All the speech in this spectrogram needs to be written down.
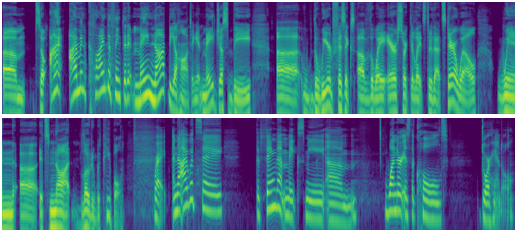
Um, so I I'm inclined to think that it may not be a haunting. It may just be uh, the weird physics of the way air circulates through that stairwell when uh, it's not loaded with people. Right. And I would say the thing that makes me um, wonder is the cold door handle.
